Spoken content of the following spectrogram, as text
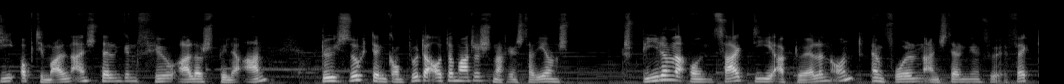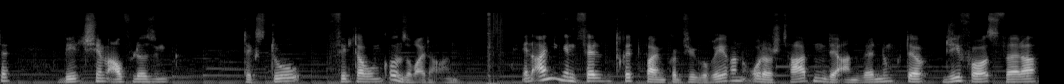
die optimalen Einstellungen für alle Spiele an, durchsucht den Computer automatisch nach Installieren spielen und zeigt die aktuellen und empfohlenen Einstellungen für Effekte, Bildschirmauflösung, Texturfilterung usw. So an. In einigen Fällen tritt beim Konfigurieren oder Starten der Anwendung der GeForce-Fehler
